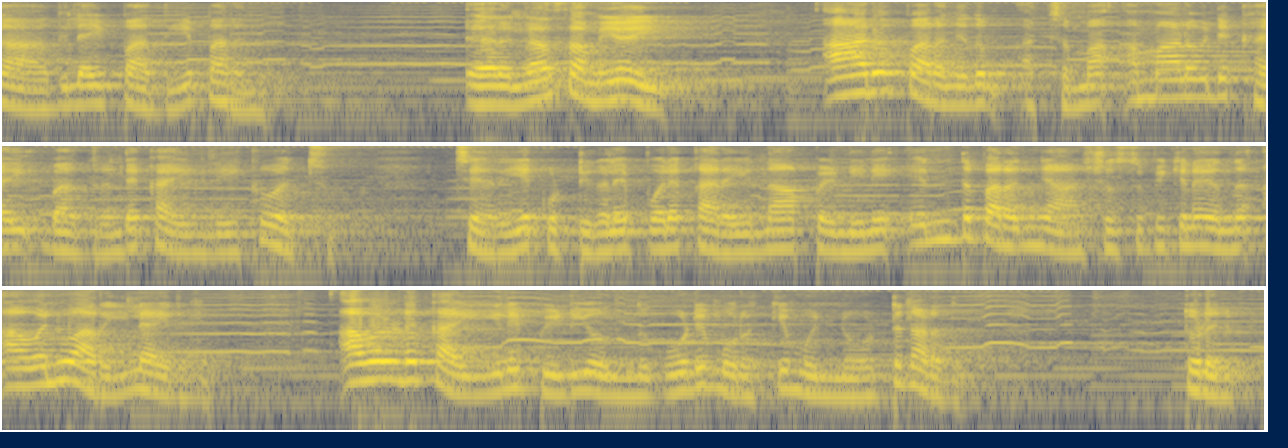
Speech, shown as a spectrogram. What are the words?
കാതിലായി പതിയെ പറഞ്ഞു. ഇറങ്ങാൻ സമയമായി ആരോ പറഞ്ഞതും അച്ഛമ്മ അമ്മാളവന്റെ കൈ ഭദ്രന്റെ കയ്യിലേക്ക് വച്ചു. ചെറിയ കുട്ടികളെ പോലെ കരയുന്ന ആ പെണ്ണിനെ എന്ത് പറഞ്ഞ് ആശ്വസിപ്പിക്കണമെന്ന് അവനും അറിയില്ലായിരുന്നു. അവളുടെ കയ്യിലെ പിടി ഒന്നുകൂടി മുറുക്കി മുന്നോട്ട് നടന്നു. തുടരും.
